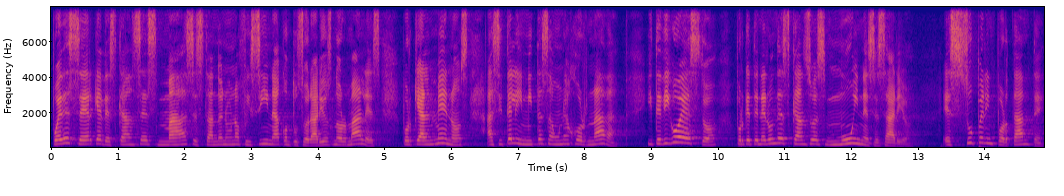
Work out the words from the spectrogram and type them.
Puede ser que descanses más estando en una oficina con tus horarios normales, porque al menos así te limitas a una jornada. Y te digo esto porque tener un descanso es muy necesario. Es súper importante.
